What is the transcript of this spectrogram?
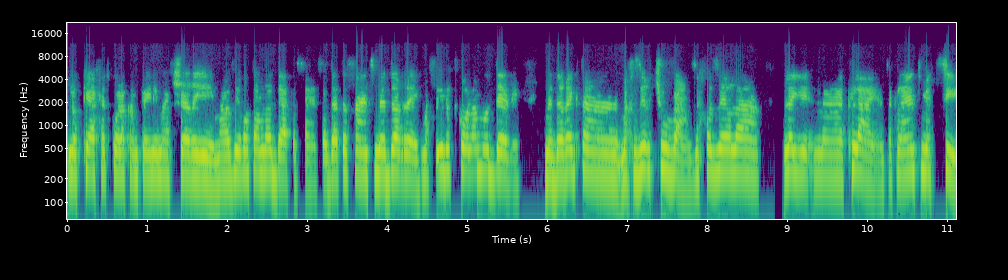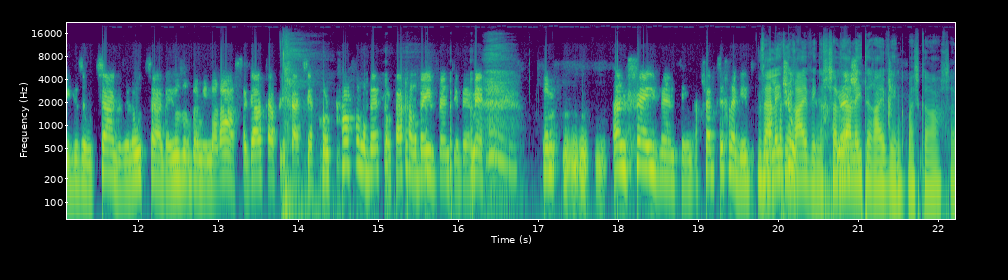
לוקח את כל הקמפיינים האפשריים, מעביר אותם ל data science, ה data science מדרג, מפעיל את כל המודלים, מדרג, את ה... מחזיר תשובה, זה חוזר ל... ל client, ה client מציג, זה הוצג, זה לא הוצג, ה user במנהרה, סגר את האפליקציה, כל כך הרבה, כל כך הרבה איבנטים, באמת. אלפי איבנטים, עכשיו צריך להגיד, זה היה late arriving, עכשיו זה היה late arriving, מה שקרה עכשיו.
